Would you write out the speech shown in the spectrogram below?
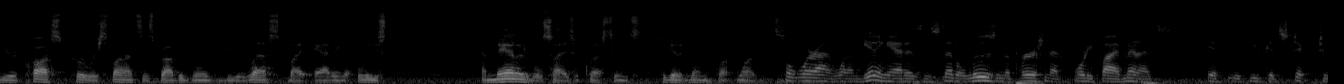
your cost per response is probably going to be less by adding at least a manageable size of questions to get it done once. So where I, what I'm getting at is instead of losing the person at forty-five minutes, if, if you could stick to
